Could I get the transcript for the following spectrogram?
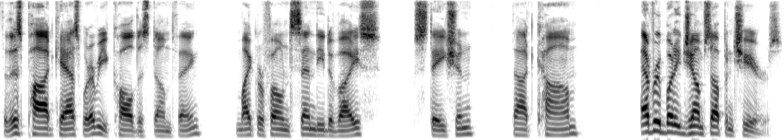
to this podcast, whatever you call this dumb thing, microphone sendy device, station.com, everybody jumps up and cheers.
